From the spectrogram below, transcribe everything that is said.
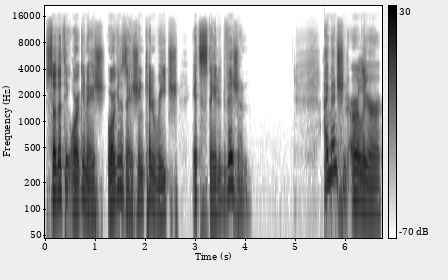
so that the organization can reach its stated vision. I mentioned earlier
